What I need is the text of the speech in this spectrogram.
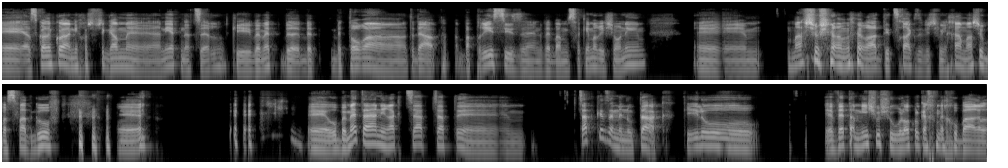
אה, אז קודם כל אני חושב שגם אה, אני אתנצל, כי באמת ב- ב- בתור, ה- אתה יודע, ב pre-season ובמשחקים הראשונים, משהו שם, אוהד תצחק, זה בשבילך, משהו בשפת גוף. הוא באמת היה נראה קצת, קצת, קצת כזה מנותק, כאילו הבאת מישהו שהוא לא כל כך מחובר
